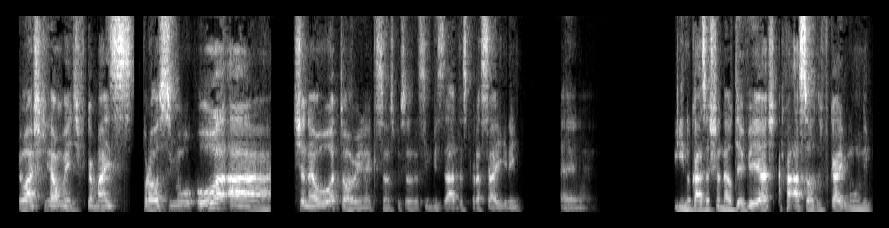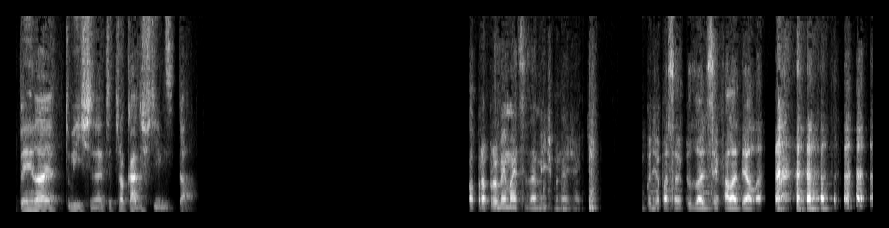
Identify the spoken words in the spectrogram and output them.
eu acho que realmente fica mais próximo ou a, a Chanel ou a Tori, né? Que são as pessoas assim visadas para saírem. É... E no caso a Chanel teve a, a sorte de ficar imune pela Twitch, né? Ter trocado os times e tal. Só pra problematizar mesmo, né, gente? Não podia passar o episódio sem falar dela.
